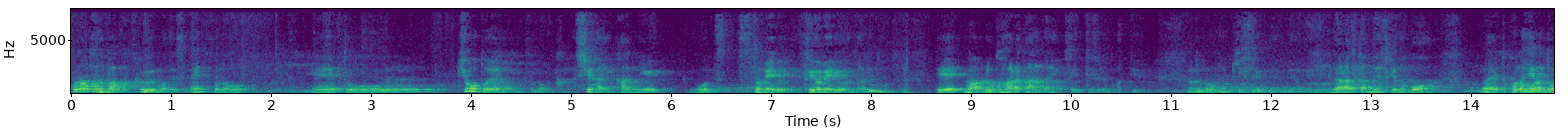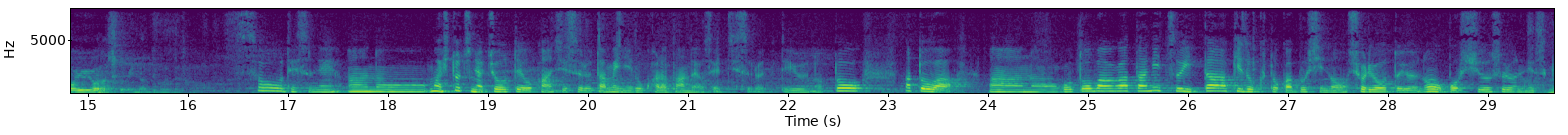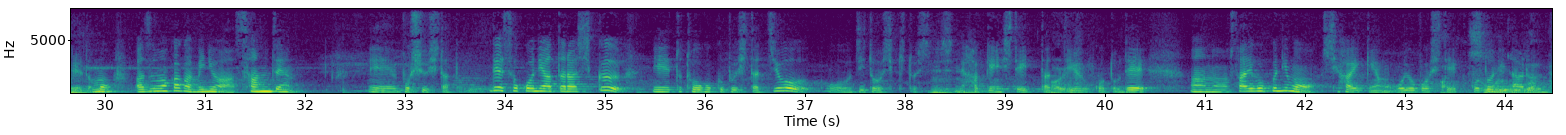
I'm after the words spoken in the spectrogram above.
この後の幕府もですねその、えー、と京都へのその支配勧入をつ務める強めるようになると、で、まあ、六原短大を設置するとかっていうところも気する、習ったんですけども、えー、とこの辺はどういうような仕組みになってくるんですか？そうですね、あのまあ、一つには朝廷を監視するために六原短大を設置するっていうのとあとはあの後鳥羽方についた貴族とか武士の所領というのを没収するんですけれども、吾妻鏡には3000、えー没収したと。でそこに新しく、えー、と東国武士たちをお地頭式としてです、ね派遣していったっていうことで、あの西国にも支配権を及ぼしていくことになるっ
